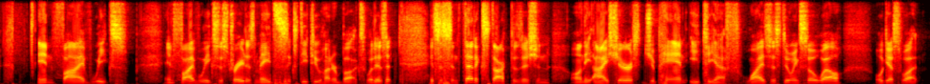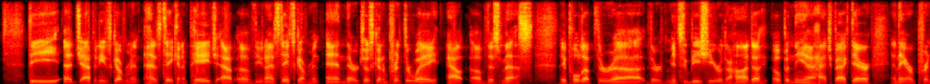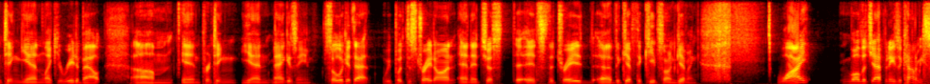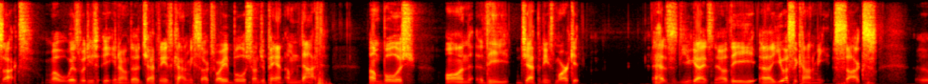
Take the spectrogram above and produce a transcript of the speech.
in five weeks. In five weeks, this trade has made 6,200 bucks. What is it? It's a synthetic stock position on the iShares Japan ETF. Why is this doing so well? Well, guess what? The uh, Japanese government has taken a page out of the United States government, and they're just going to print their way out of this mess. They pulled up their uh, their Mitsubishi or their Honda, opened the uh, hatchback there, and they are printing yen like you read about um, in Printing Yen magazine. So look at that. We put this trade on, and it just it's the trade, uh, the gift that keeps on giving. Why? Well, the Japanese economy sucks. Well, Whiz, what do you you know the Japanese economy sucks. Why are you bullish on Japan? I'm not. I'm bullish on the Japanese market. As you guys know, the uh, U.S. economy sucks,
